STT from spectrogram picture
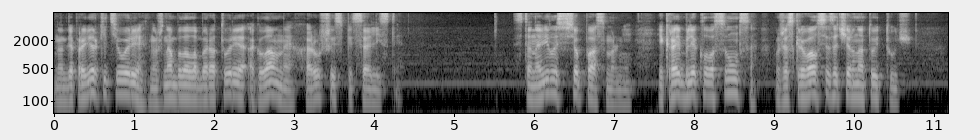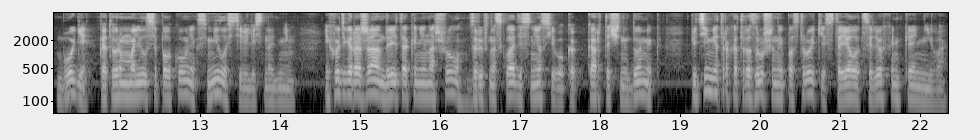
Но для проверки теории нужна была лаборатория, а главное – хорошие специалисты. Становилось все пасмурней, и край блеклого солнца уже скрывался за чернотой туч. Боги, которым молился полковник, смилостивились над ним, и хоть гаража Андрей так и не нашел, взрыв на складе снес его, как карточный домик, в пяти метрах от разрушенной постройки стояла целехонькая Нива.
